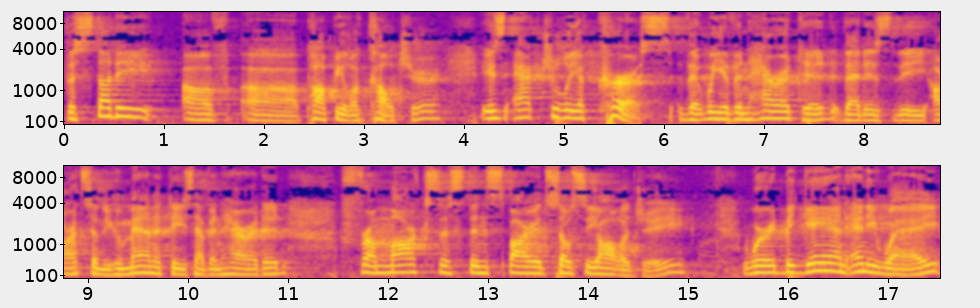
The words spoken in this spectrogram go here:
The study of uh, popular culture is actually a curse that we have inherited, that is, the arts and the humanities have inherited from Marxist inspired sociology where it began anyway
